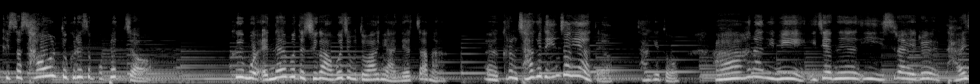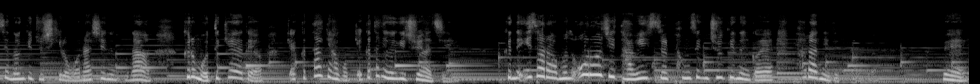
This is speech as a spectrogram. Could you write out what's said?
그래서 사울도 그래서 뽑혔죠. 그 뭐 옛날부터 지가 아버지부터 왕이 아니었잖아. 예, 그럼 자기도 인정해야 돼요. 자기도 아 하나님이 이제는 이 이스라엘을 다윗에 넘겨주시기를 원하시는구나. 그럼 어떻게 해야 돼요? 깨끗하게 하고 깨끗하게 넘겨줘야지. 근데 이 사람은 오로지 다윗을 평생 죽이는 거에 혈안이 됐다고요. 왜?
